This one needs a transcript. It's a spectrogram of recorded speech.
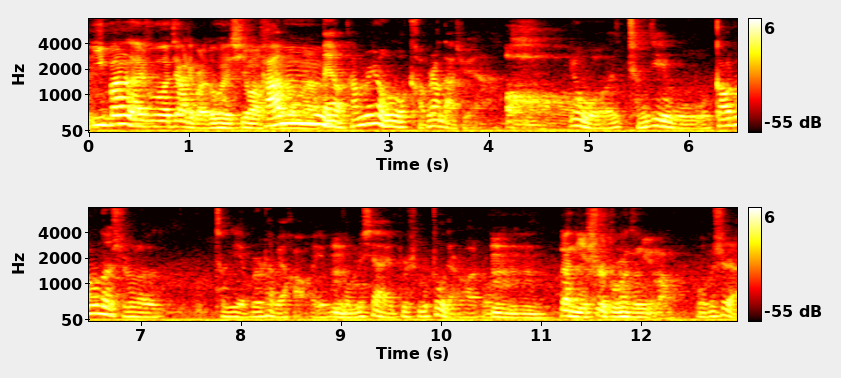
有？一般来说，家里边都会希望他们们没有，他们认为我考不上大学，哦，因为我成绩我我高中的时候成绩也不是特别好，也我们现在也不是什么重点高中。嗯嗯，那你是独生子女吗？我不是啊，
